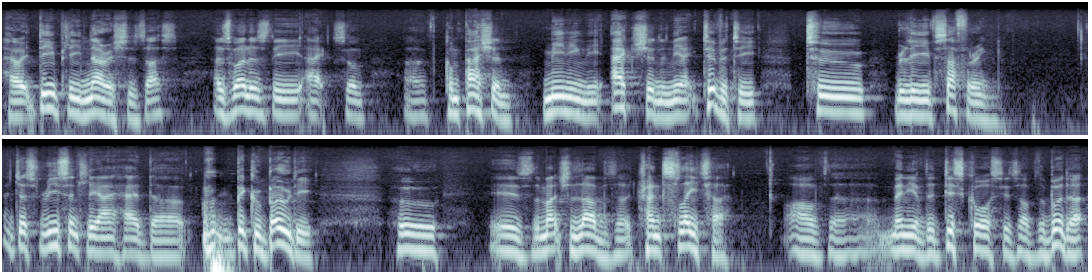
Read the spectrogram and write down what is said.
how it deeply nourishes us, as well as the acts of uh, compassion, meaning the action and the activity to relieve suffering. And just recently I had uh, Bhikkhu Bodhi, who is the much loved uh, translator of the, many of the discourses of the Buddha,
